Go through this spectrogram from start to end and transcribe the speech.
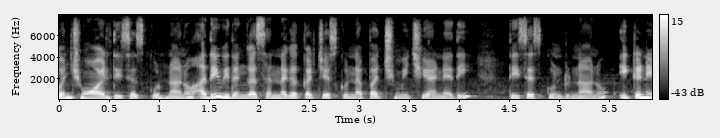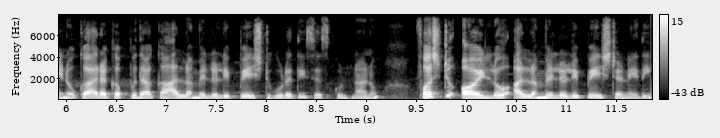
కొంచెం ఆయిల్ తీసేసుకుంటున్నాను. అదేవిధంగా సన్నగా కట్ చేసుకున్న పచ్చిమిర్చి అనేది తీసేసుకుంటున్నాను. ఇక్కడ నేను ఒక అర కప్పు దాకా అల్లం వెల్లుల్లి పేస్ట్ కూడా తీసేసుకుంటున్నాను. ఫస్ట్ ఆయిల్లో అల్లం వెల్లుల్లి పేస్ట్ అనేది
